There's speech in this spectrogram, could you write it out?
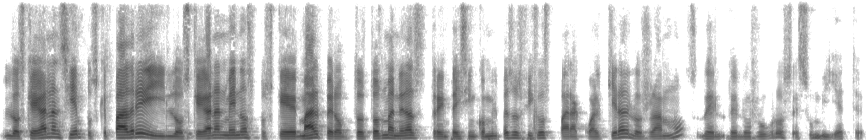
los que ganan 100, pues qué padre, y los que ganan menos, pues qué mal, pero de todas maneras, 35 mil pesos fijos para cualquiera de los ramos, de, de los rubros, es un billete,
